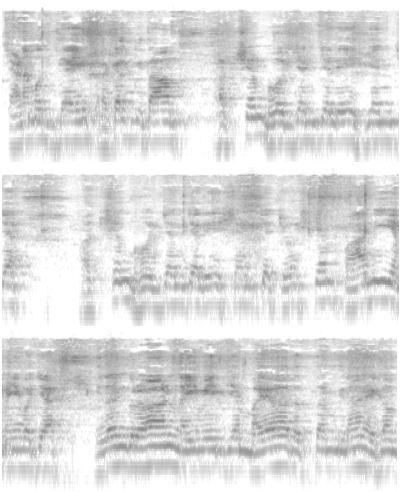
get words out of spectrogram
క్షణముద్గై ప్రకల్పితాం भक्ष्यम भोज्यं च लेह्यं च भक्ष्यम भोज्यं च लेह्यं च चोष्यं पानीयमेव च। इदं गृहाण नैवेद्यं मया दत्तं विनायकम्।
